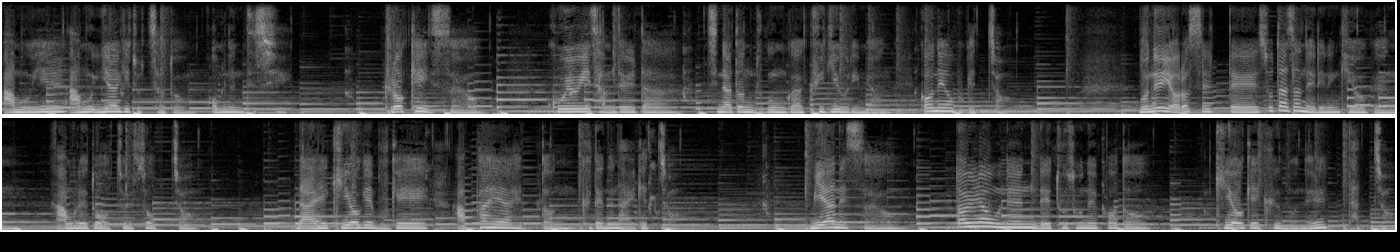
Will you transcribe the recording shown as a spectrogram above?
아무 일, 아무 이야기조차도 없는 듯이. 그렇게 있어요. 고요히 잠들다 지나던 누군가 귀 기울이면 꺼내어 보겠죠. 문을 열었을 때 쏟아져 내리는 기억은 아무래도 어쩔 수 없죠. 나의 기억의 무게에 아파해야 했던 그대는 알겠죠. 미안했어요. 떨려오는 내 두 손을 뻗어 기억의 그 문을 닫죠.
